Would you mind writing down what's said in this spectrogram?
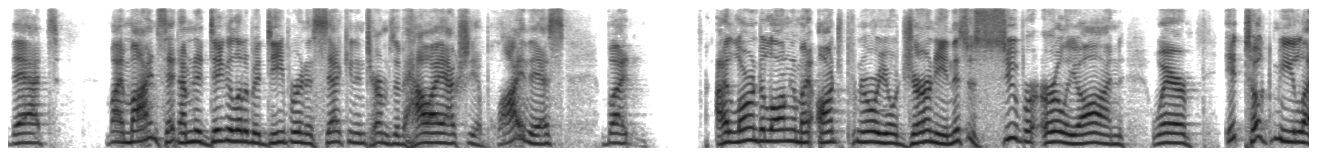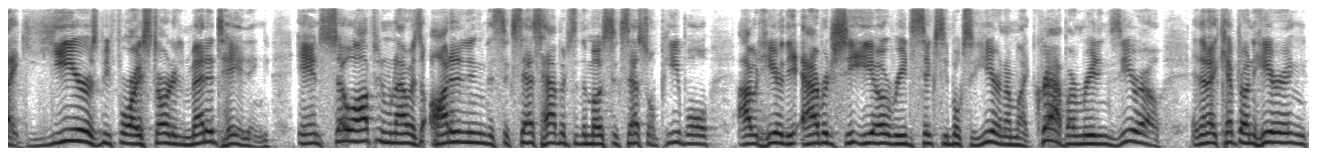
that my mindset, I'm going to dig a little bit deeper in a second in terms of how I actually apply this. But I learned along in my entrepreneurial journey, and this is super early on, where it took me like years before I started meditating. And so often when I was auditing the success habits of the most successful people, I would hear the average CEO read 60 books a year. And I'm like, crap, I'm reading zero. And then I kept on hearing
